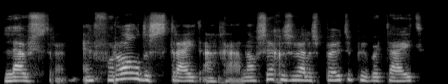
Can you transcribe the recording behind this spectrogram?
luisteren. En vooral de strijd aangaan. Nou zeggen ze wel eens peuterpuberteit.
